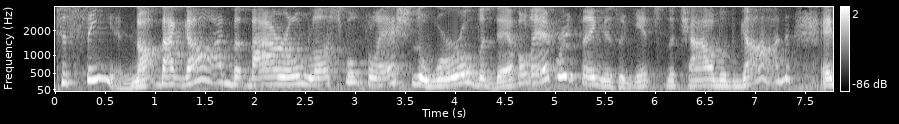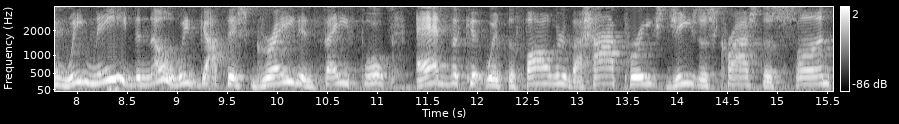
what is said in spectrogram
to sin, not by God, but by our own lustful flesh, the world, the devil, everything is against the child of God. And we need to know we've got this great and faithful advocate with the Father, the high priest, Jesus Christ, the Son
